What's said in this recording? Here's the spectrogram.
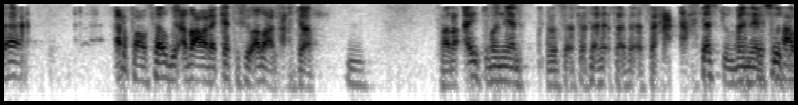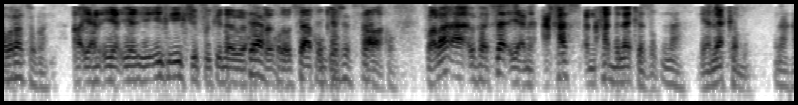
فأرفع ثوبي أضع على كتفي وأضع الاحجار. مم. فرأيت من يل... ف- ف- ف- ف- فأحسست بمن يكشف عورته آه، يعني يكشف كده ساقه. كده. يكشف آه. ساقه. فرأى. يعني أحس أن حد لكزه. نعم. يعني لكمه. نعم.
